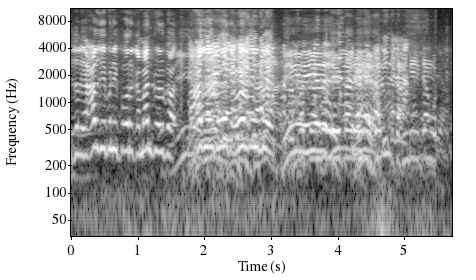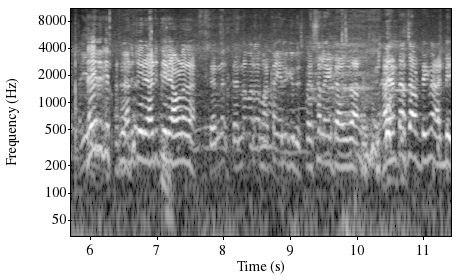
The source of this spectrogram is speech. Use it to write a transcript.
இதுல யார் ஜெயிப்பா இப்போ ஒரு கமெண்ட் கமெண்ட் அடிச்சேரி அடிச்சேரி அவ்வளவுதான். தென்னை தென்னை மரம் மட்டும் இருக்குது. ஸ்பெஷல் ஐட்டம் அதுதான். கரெக்டா சாப்பிட்டீங்கன்னா அடி.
